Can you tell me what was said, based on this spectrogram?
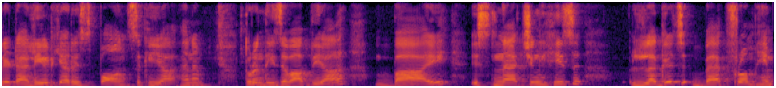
रिटालिएट किया रिस्पॉन्स किया, है ना? तुरंत ही जवाब दिया by snatching his luggage back from him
